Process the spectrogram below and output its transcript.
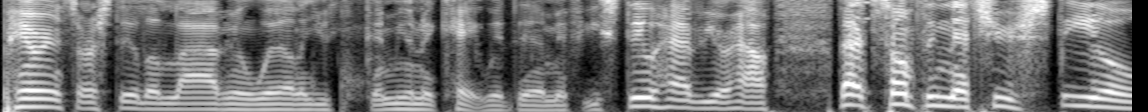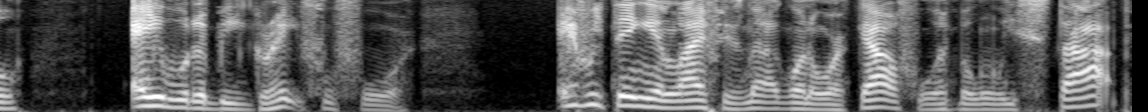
parents are still alive and well and you can communicate with them, if you still have your house, that's something that you're still able to be grateful for. Everything in life is not going to work out for us, but when we stop,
